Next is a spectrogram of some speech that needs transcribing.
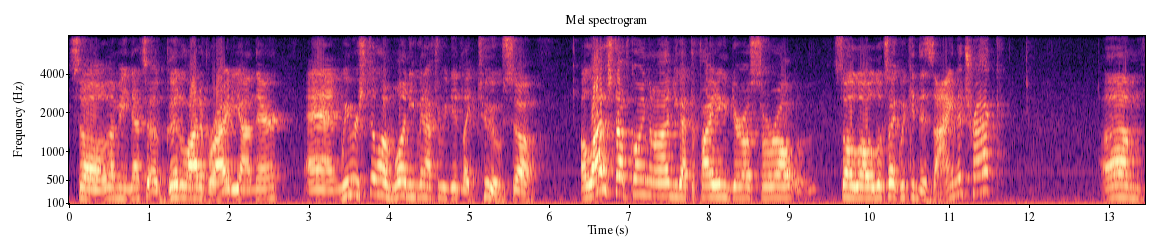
So I mean, that's a good lot of variety on there. And we were still on one even after we did like two. So a lot of stuff going on. You got the fighting enduro solo. Solo looks like we can design a track um,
